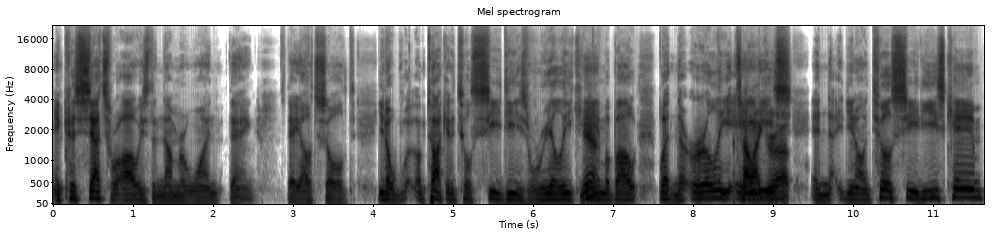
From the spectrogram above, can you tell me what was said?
and cassettes were always the number one thing. They outsold, you know, I'm talking until CDs really Yeah. came about, but in the early That's 80s, how I grew up. and, you know, until CDs came,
